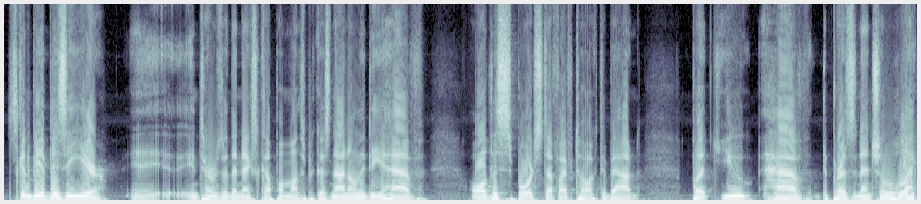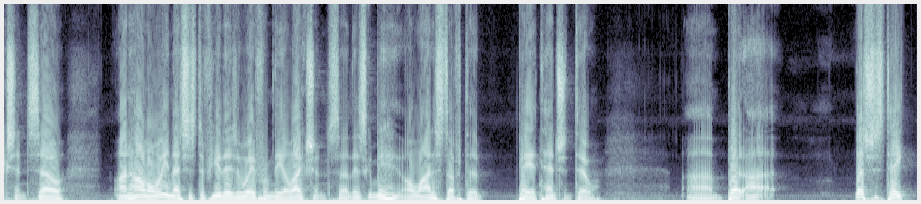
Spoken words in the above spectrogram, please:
it's going to be a busy year in terms of the next couple months because not only do you have all the sports stuff I've talked about, but you have the presidential election. So on Halloween, that's just a few days away from the election. So there's going to be a lot of stuff to pay attention to. Uh, but uh, let's just take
